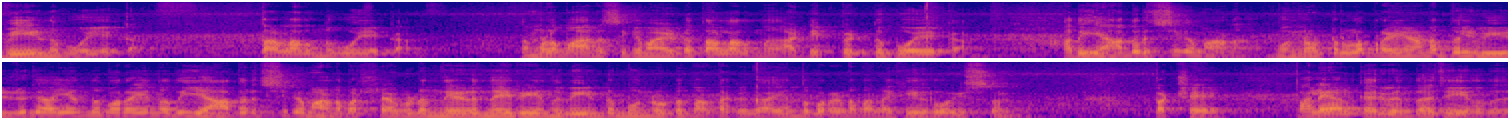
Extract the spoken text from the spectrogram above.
വീണു പോയേക്കാം തളർന്നു പോയേക്കാം നമ്മൾ മാനസികമായിട്ട് തളർന്ന് അടിപ്പെട്ടു പോയേക്കാം. അത് യാദർശികമാണ് മുന്നോട്ടുള്ള പ്രയാണത്തിൽ വീഴുക എന്ന് പറയുന്നത് യാദർശികമാണ് പക്ഷേ അവിടെ നെഴുന്നേരി എന്ന് വീണ്ടും മുന്നോട്ട് നടക്കുക എന്ന് പറയുന്നതാണ് ഹീറോയിസം. പക്ഷേ പല ആൾക്കാരും എന്താ ചെയ്യുന്നത്?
